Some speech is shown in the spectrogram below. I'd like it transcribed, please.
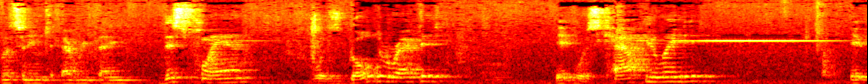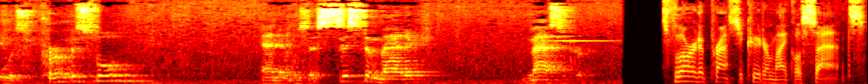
listening to everything, this plan was goal directed, it was calculated, it was purposeful, and it was a systematic massacre. Florida prosecutor Michael Satz.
